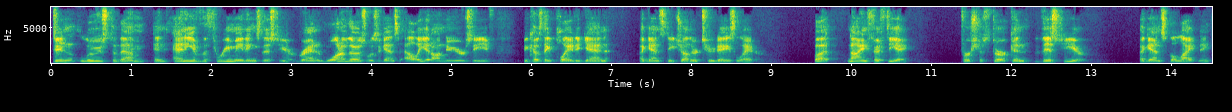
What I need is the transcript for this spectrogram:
Didn't lose to them in any of the three meetings this year. Granted, one of those was against Elliott on New Year's Eve because they played again against each other two days later but 958 for Shesterkin this year against the Lightning.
